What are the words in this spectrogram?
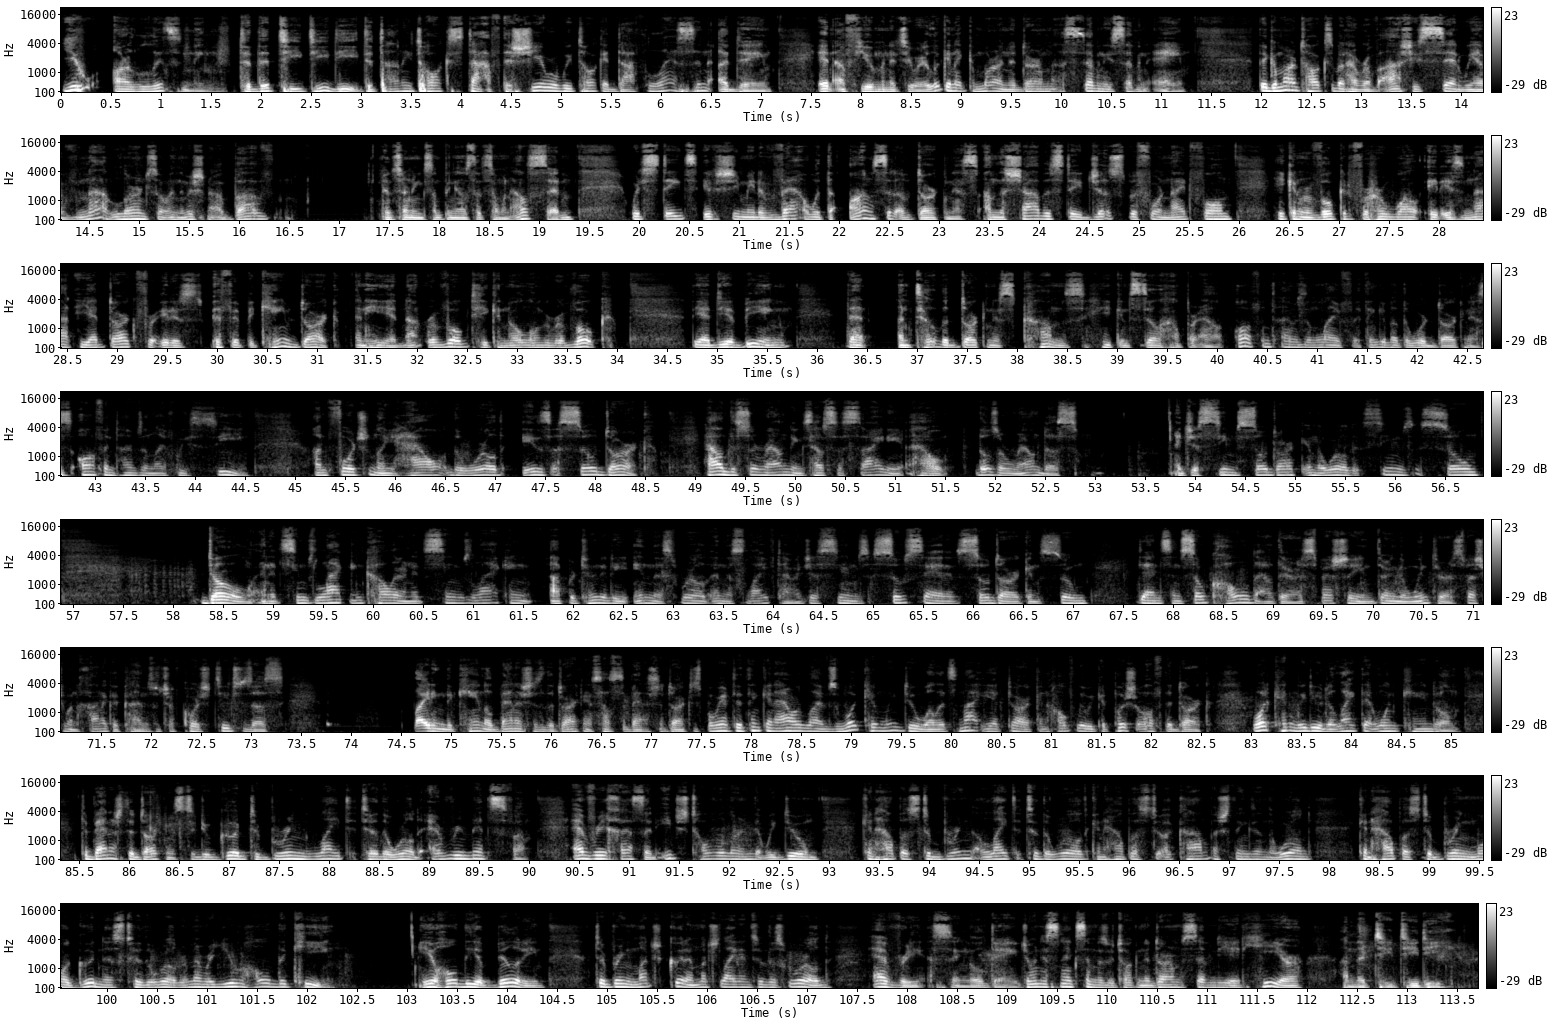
You are listening to the TTD, the Tani Talk Staff, This year where we talk a daf lesson a day in a few minutes. You are looking at Gemara Nedarim 77a. The Gemara talks about how Rav Ashi said, we have not learned so in the Mishnah above, concerning something else that someone else said, which states if she made a vow with the onset of darkness on the Shabbos day just before nightfall, he can revoke it for her while it is not yet dark, for it is if it became dark and he had not revoked, he can no longer revoke. The idea being that until the darkness comes, he can still help her out. Oftentimes in life, I think about the word darkness. Oftentimes in life, we see unfortunately, how the world is so dark, how the surroundings, how society, how those around us, it just seems so dark in the world. It seems so dull and it seems lacking color and it seems lacking opportunity in this world, in this lifetime. It just seems so sad and so dark and so dense and so cold out there, especially during the winter, especially when Hanukkah comes, which of course teaches us lighting the candle banishes the darkness, helps to banish the darkness. But we have to think in our lives, what can we do while it's not yet dark? And hopefully we could push off the dark. What can we do to light that one candle, to banish the darkness, to do good, to bring light to the world? Every mitzvah, every chesed, each Torah learning that we do can help us to bring light to the world, can help us to accomplish things in the world, can help us to bring more goodness to the world. Remember, you hold the key. You hold the ability to bring much good and much light into this world every single day. Join us next time as we talk Nedarim 78 here on the TTD.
